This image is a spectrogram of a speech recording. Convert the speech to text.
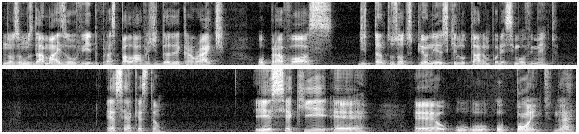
nós vamos dar mais ouvido para as palavras de Dudley Canwright ou para a voz de tantos outros pioneiros que lutaram por esse movimento? Essa é a questão. Esse aqui é, é o, o, o point, né?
